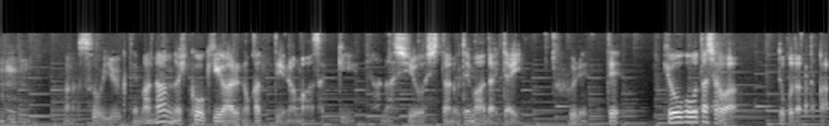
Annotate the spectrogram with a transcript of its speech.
うん。まあそういう。で、まあ何の飛行機があるのかっていうのはまあさっき話をしたので、まあ大体触れて、競合他社はどこだったか、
